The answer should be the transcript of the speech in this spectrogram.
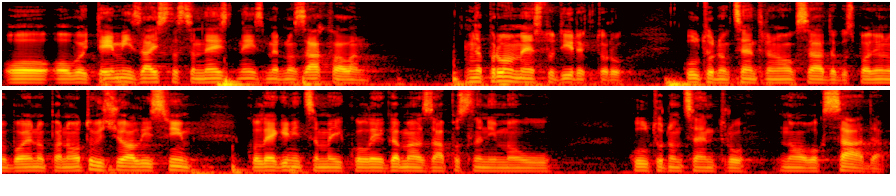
o ovoj temi i zaista sam neizmerno zahvalan na prvom mestu direktoru Kulturnog centra Novog Sada, gospodinu Bojanu Panotoviću, ali i svim koleginicama i kolegama zaposlenima u Kulturnom centru Novog Sada.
